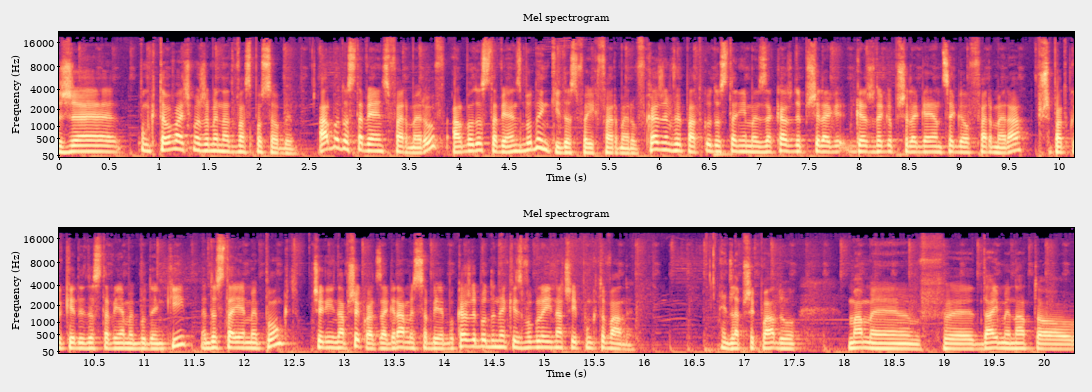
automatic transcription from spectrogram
że punktować możemy na dwa sposoby. Albo dostawiając farmerów, albo dostawiając budynki do swoich farmerów. W każdym wypadku dostaniemy za każdy przyleg- każdego przylegającego farmera, w przypadku kiedy dostawiamy budynki, dostajemy punkt, czyli na przykład zagramy sobie, bo każdy budynek jest w ogóle inaczej punktowany. Dla przykładu mamy, w, dajmy na to,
